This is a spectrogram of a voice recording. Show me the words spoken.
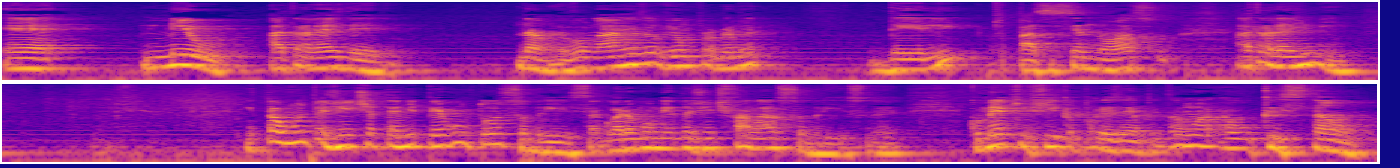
é, meu através dele. Não, eu vou lá resolver um problema dele, que passa a ser nosso, através de mim. Então muita gente até me perguntou sobre isso. Agora é o momento da gente falar sobre isso. Né? Como é que fica, por exemplo, então o cristão,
